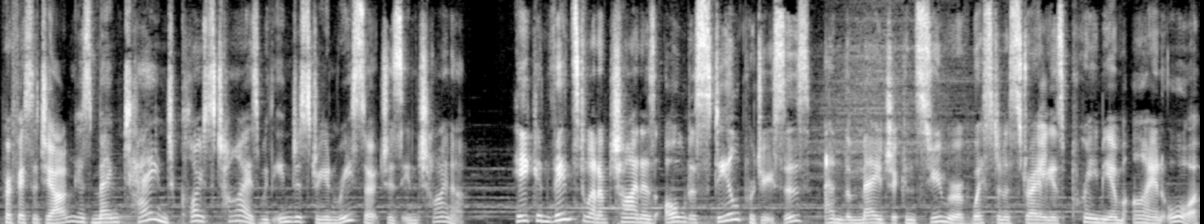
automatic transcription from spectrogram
Professor Zhang has maintained close ties with industry and researchers in China. He convinced one of China's oldest steel producers and the major consumer of Western Australia's premium iron ore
